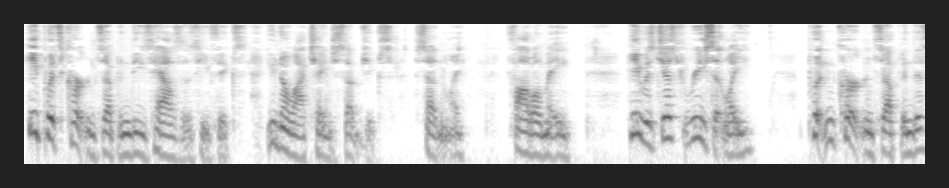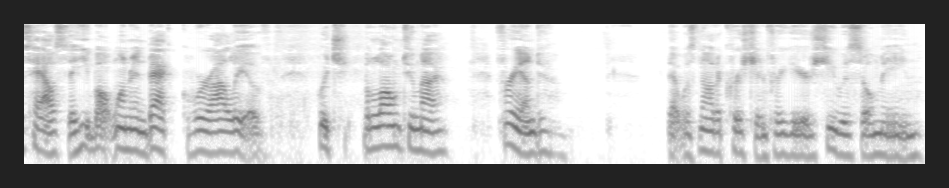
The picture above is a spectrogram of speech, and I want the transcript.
he puts curtains up in these houses he fixed. You know I change subjects suddenly. Follow me. He was just recently putting curtains up in this house that he bought one in back where I live which belonged to my friend that was not a Christian for years. She was so mean.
